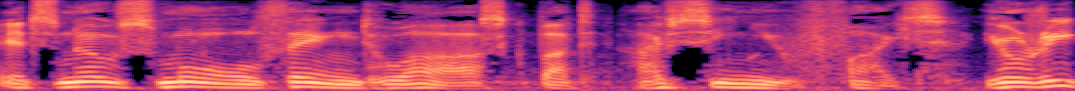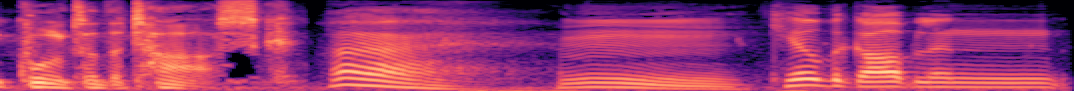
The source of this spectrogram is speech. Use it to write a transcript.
It's no small thing to ask, but I've seen you fight. You're equal to the task. Ah, hmm. Kill the goblin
